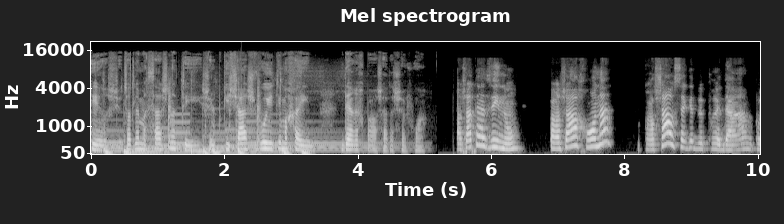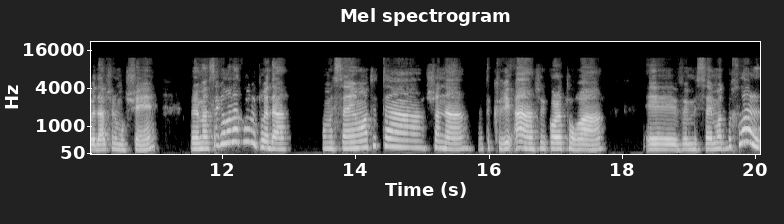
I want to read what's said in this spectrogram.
הירש יוצאות למסע שנתי של פגישה שבועית עם החיים דרך פרשת השבוע. פרשת האזינו, פרשה האחרונה. הפרשה עוסקת בפרידה, בפרידה של משה, ולמעשה גם אנחנו בפרידה. אנחנו מסיימות את השנה, את הקריאה של כל התורה, אה, ומסיימות בכלל,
